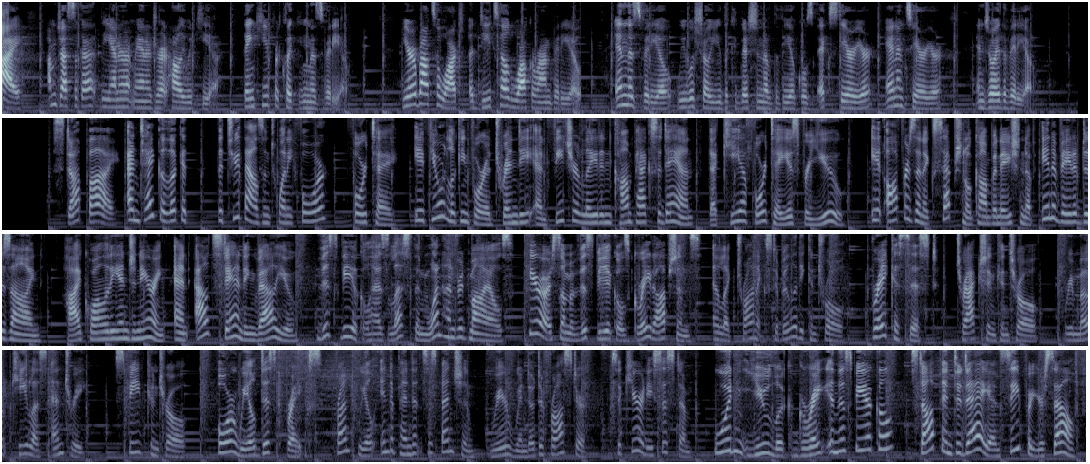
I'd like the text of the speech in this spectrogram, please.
Hi, I'm Jessica, the Internet Manager at Hollywood Kia. Thank you for clicking this video. You're about to watch a detailed walk-around video. In this video, we will show you the condition of the vehicle's exterior and interior. Enjoy the video. Stop by and take a look at the 2024 Forte. If you're looking for a trendy and feature-laden compact sedan, the Kia Forte is for you. It offers an exceptional combination of innovative design, high-quality engineering, and outstanding value. This vehicle has less than 100 miles. Here are some of this vehicle's great options. Electronic stability control, brake assist, traction control, remote keyless entry, speed control, four-wheel disc brakes, front-wheel independent suspension, rear window defroster, security system. Wouldn't you look great in this vehicle? Stop in today and see for yourself.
